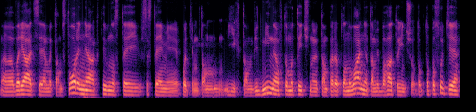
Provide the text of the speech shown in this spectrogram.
варіаціями там створення активностей в системі, потім там їх там відміни автоматичної, там перепланування, там і багато іншого. Тобто, по суті, е,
